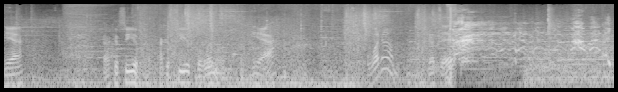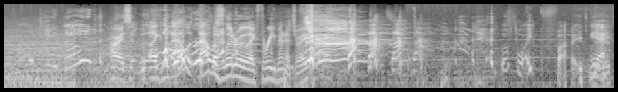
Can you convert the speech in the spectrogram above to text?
Yeah. I could see his. I could see his dilemma. Yeah. What um? That's it. You dude. All right, so like but that was that was literally like three minutes, right? It was like five. Yeah, minutes.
